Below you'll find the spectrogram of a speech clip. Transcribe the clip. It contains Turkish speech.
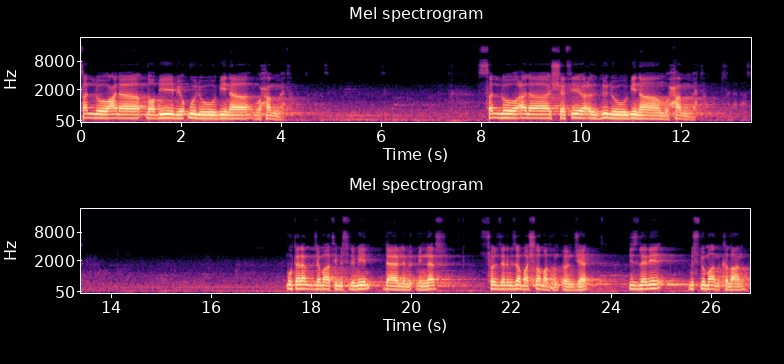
Sallu ala tabibi kulubina Muhammed. Sallu ala şefi'i zunubina Muhammed. Muhterem cemaati müslimin, değerli müminler, sözlerimize başlamadan önce bizleri Müslüman kılan,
